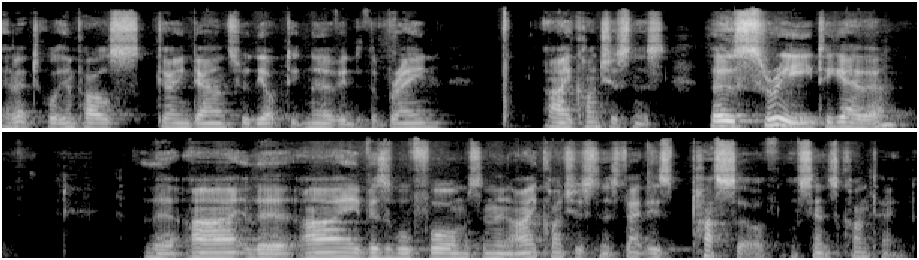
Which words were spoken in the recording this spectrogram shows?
electrical impulse going down through the optic nerve into the brain, eye consciousness. Those three together, the eye, the eye visible forms, and then eye consciousness, that is phassa, or sense contact.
